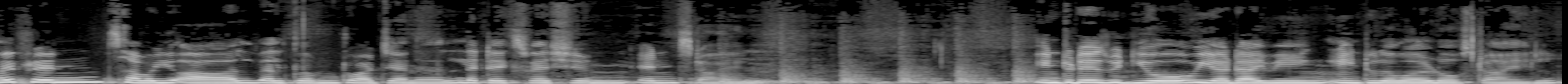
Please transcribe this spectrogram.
Hi friends, how are you all? Welcome to our channel Latex Fashion and Style. In today's video, we are diving into the world of style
